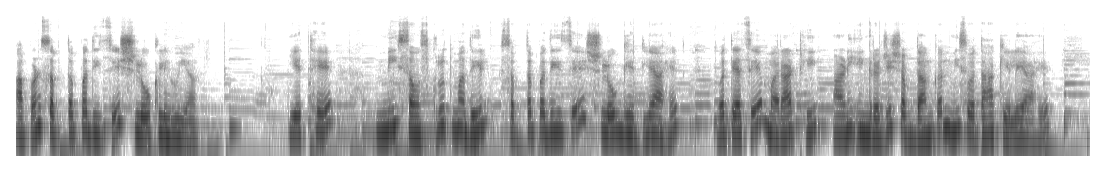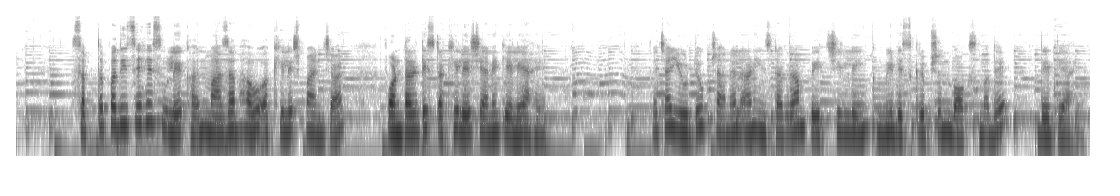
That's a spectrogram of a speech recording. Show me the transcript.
आपण सप्तपदीचे श्लोक लिहूया. येथे मी संस्कृतमधील सप्तपदीचे श्लोक घेतले आहेत व त्याचे मराठी आणि इंग्रजी शब्दांकन मी स्वतः केले आहे. सप्तपदीचे हे सुलेखन माझा भाऊ अखिलेश पांचाळ फॉन्टार्टिस्ट अखिलेश याने केले आहे. त्याच्या यूट्यूब चॅनल आणि इंस्टाग्राम पेजची लिंक मी डिस्क्रिप्शन बॉक्समध्ये देते आहे.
